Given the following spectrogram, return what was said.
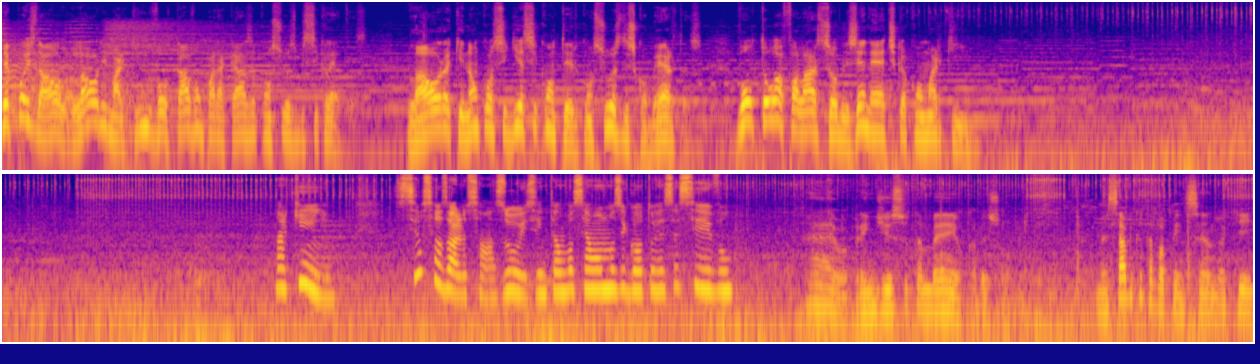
Depois da aula, Laura e Marquinho voltavam para casa com suas bicicletas. Laura, que não conseguia se conter com suas descobertas, voltou a falar sobre genética com Marquinho. Marquinho, se os seus olhos são azuis, então você é um homozigoto recessivo. É, eu aprendi isso também, ô cabeçudo. Mas sabe o que eu tava pensando aqui?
